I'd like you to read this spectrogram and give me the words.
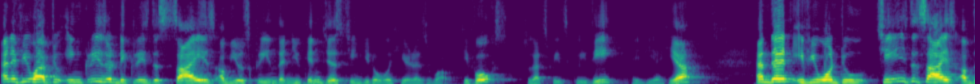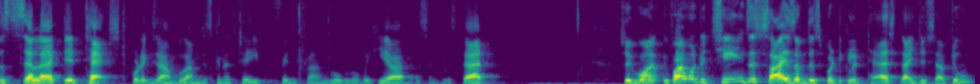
And if you have to increase or decrease the size of your screen, then you can just change it over here as well. Okay, folks. So that's basically the idea here. And then if you want to change the size of the selected text, for example, I'm just going to type FinTram Global over here, as simple as that. So if I, if I want to change the size of this particular test, I just have to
